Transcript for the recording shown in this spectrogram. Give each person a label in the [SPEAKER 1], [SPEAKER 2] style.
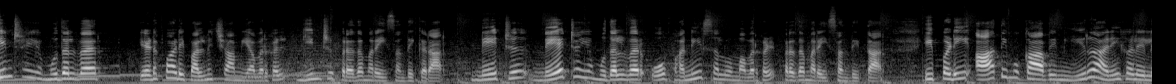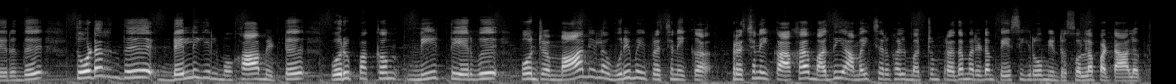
[SPEAKER 1] இன்றைய முதல்வர் எடப்பாடி பழனிசாமி அவர்கள் இன்று பிரதமரை சந்திக்கிறார். நேற்று நேற்றைய முதல்வர் ஓ பன்னீர்செல்வம் அவர்கள் பிரதமரை சந்தித்தார். இப்படி அதிமுகவின் இரு அணிகளிலிருந்து தொடர்ந்து டெல்லியில் முகாமிட்டு ஒரு பக்கம் நீட் தேர்வு போன்ற மாநில உரிமை பிரச்சனைக்கு பிரச்சனைக்காக மத்திய அமைச்சர்கள் மற்றும் பிரதமரிடம் பேசுகிறோம் என்று சொல்லப்பட்டாலும்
